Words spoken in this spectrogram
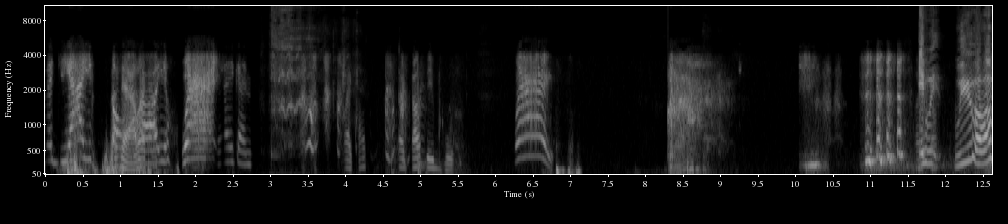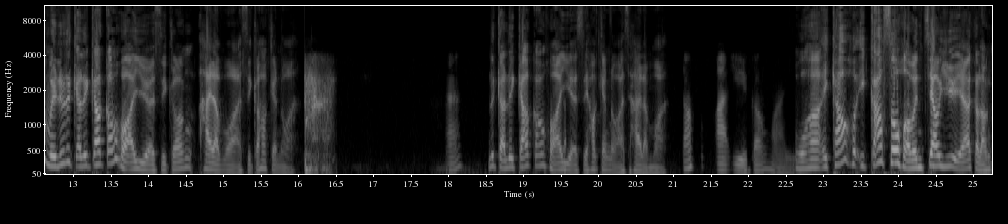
你只系多可以喂紧。喂，搞喂搞掂盘。喂。诶喂喂，爸爸每日都教你讲讲华语啊，是讲海南话，是讲福建话。啊？你教你教讲华语啊，是福建话，是海南话？讲华语，讲华语。哇！一教一教说华文教育啊，个人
